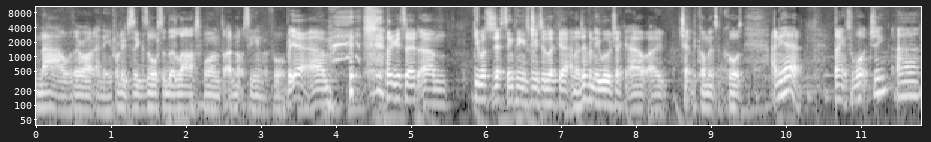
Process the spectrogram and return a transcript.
now there aren't any. Probably just exhausted the last ones I've not seen before. But yeah, um, like I said, um, keep on suggesting things for me to look at, and I definitely will check it out. I check the comments, of course. And yeah, thanks for watching. Uh,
